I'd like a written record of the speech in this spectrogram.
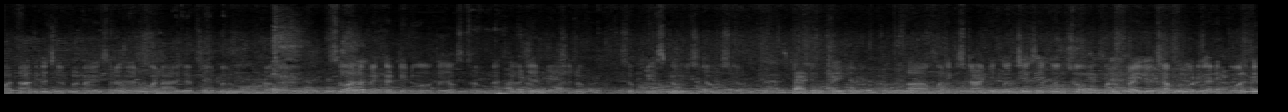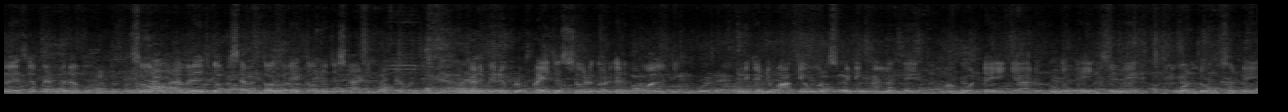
మా తాతగారు చిలపల్లి నాగేశ్వరరావు గారు మా నాన్నగారు చిలపల్లి మోహన్ రావు గారు. సో అలా మేము కంటిన్యూ అవుతా వస్తున్నాం నా third generation so please come visit our store starting price మనకి స్టార్టింగ్ వచ్చేసి కొంచెం మన ప్రైలు చెప్పకూడదు కానీ క్వాలిటీ వైజ్గా పెడుతున్నాము. సో యావరేజ్గా ఒక సెవెన్ థౌసండ్ ఎయిట్ థౌసండ్ నుంచి స్టార్టింగ్ పెట్టామండి. కానీ మీరు ఎప్పుడు ప్రైజెస్ చూడకూడదు కానీ క్వాలిటీ ఎందుకంటే మాకే ఓన్ స్పిన్నింగ్ మిల్ ఉంది మా ఓన్ డైయింగ్ యార్ ఉంది డైయింగ్స్ ఉన్నాయి ఓన్ లూమ్స్ ఉన్నాయి.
